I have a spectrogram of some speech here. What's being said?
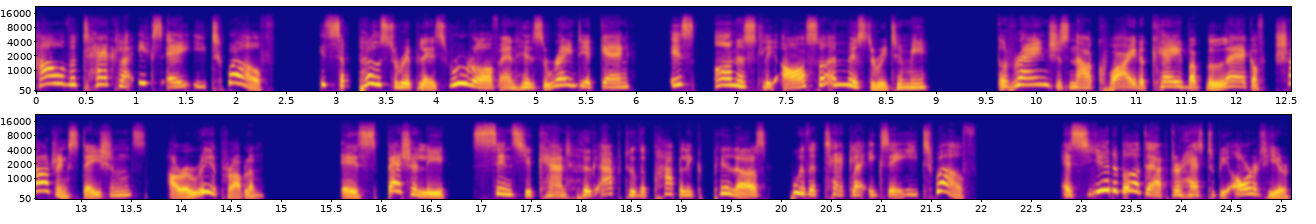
How the Tekla XAE 12 is supposed to replace Rudolph and his reindeer gang is honestly also a mystery to me. The range is now quite okay, but the lack of charging stations are a real problem. Especially since you can't hook up to the public pillars with a Tekla XAE 12. A suitable adapter has to be ordered here.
